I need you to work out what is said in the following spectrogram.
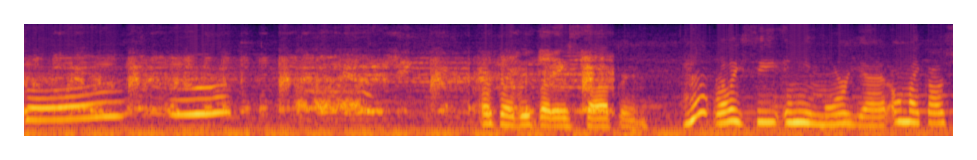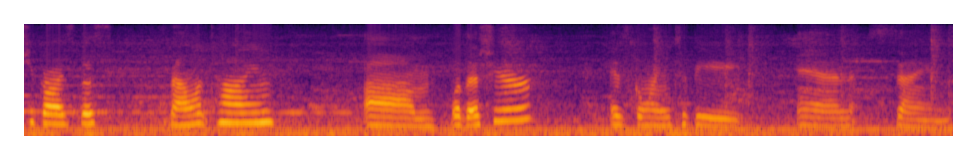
god. Okay, we better stop him. I don't really see any more yet. Oh my gosh, you guys, this Valentine, um, well, this year is going to be insane.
